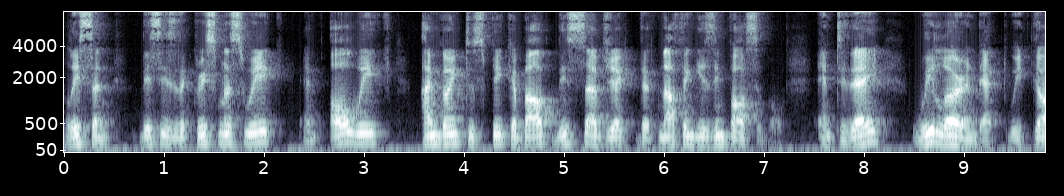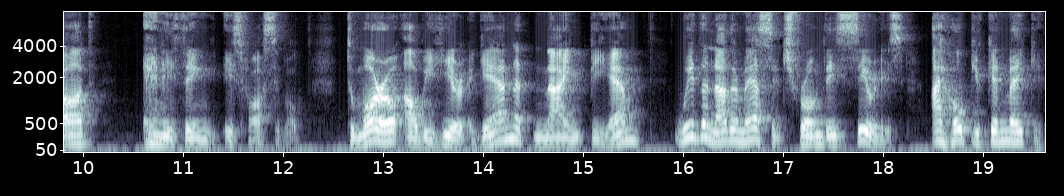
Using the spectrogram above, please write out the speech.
Listen, this is the Christmas week, and all week I'm going to speak about this subject that nothing is impossible. And today we learn that with God, anything is possible. Tomorrow I'll be here again at 9 p.m. with another message from this series. I hope you can make it.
